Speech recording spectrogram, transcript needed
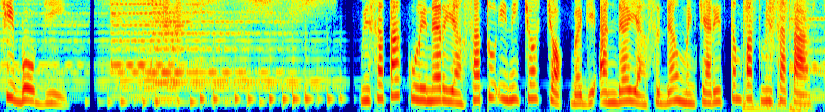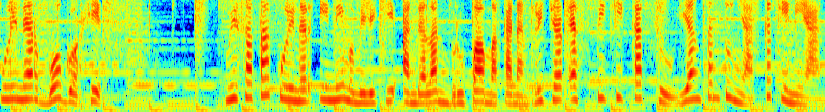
Cibogi. Wisata kuliner yang satu ini cocok bagi Anda yang sedang mencari tempat wisata kuliner Bogor Hits. Wisata kuliner ini memiliki andalan berupa makanan Richard S. Katsu yang tentunya kekinian.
